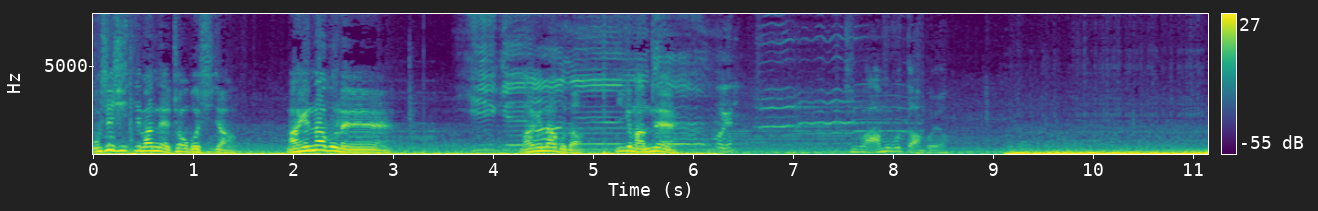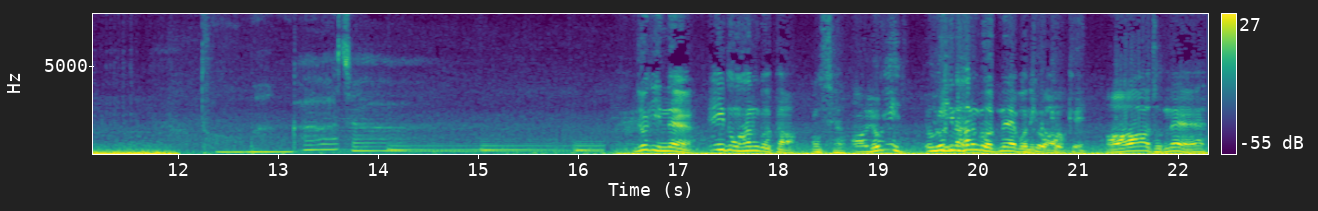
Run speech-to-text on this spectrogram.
오신시티 맞네 저거 뭐 시장 망했나 보네 망했나 보다 이게 맞네 뭐예? 지금 아무것도 안 보여 가자 여기 있네. A동 하는 거 같다. 어서요. 아 여기 여기는 있네. 하는 거 없네 보니까. 오케이 오케이, 오케이. 아 좋네.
